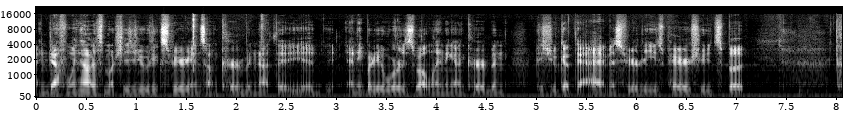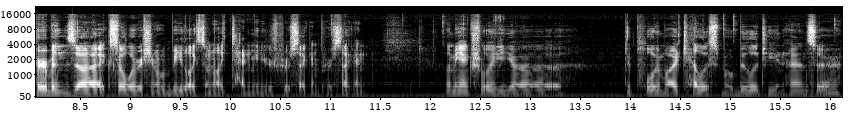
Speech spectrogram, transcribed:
and definitely not as much as you would experience on Kerbin. Not that anybody worries about landing on Kerbin because you've got the atmosphere to use parachutes, but Kerbin's uh, acceleration would be like something like 10 meters per second per second. Let me actually uh, deploy my Telus mobility enhancer.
